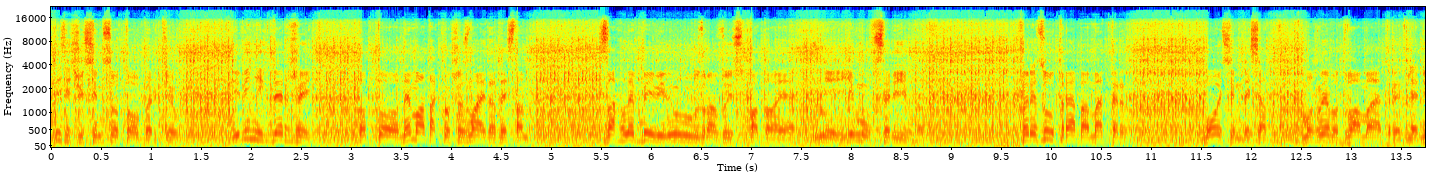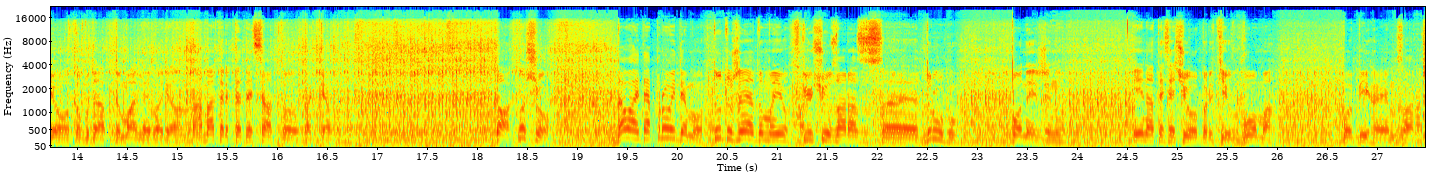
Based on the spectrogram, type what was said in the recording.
1700 обертів. І він їх держить. Тобто нема такого, що знаєте, десь там заглибив він, у, зразу і спадає. Ні, йому все рівно. Фрезу треба метр 80, можливо 2 метри. Для нього то буде оптимальний варіант. А метр 50 то таке воно. Так, ну що, давайте пройдемо. Тут уже, я думаю, включу зараз е, другу понижену. І на тисячу обертів вома побігаємо зараз.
